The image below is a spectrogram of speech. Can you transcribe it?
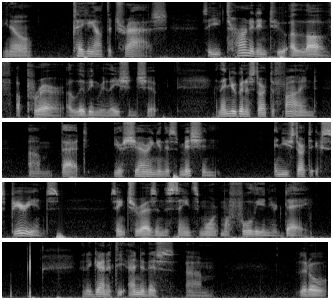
you know, taking out the trash. So you turn it into a love, a prayer, a living relationship. And then you're going to start to find um, that you're sharing in this mission and you start to experience St. Therese and the saints more, more fully in your day. And again, at the end of this um, little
